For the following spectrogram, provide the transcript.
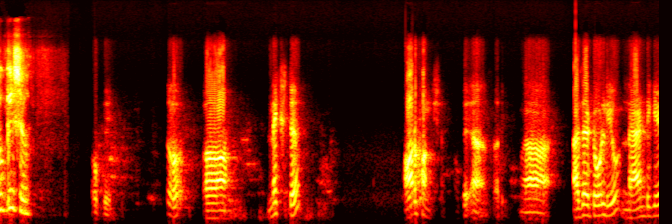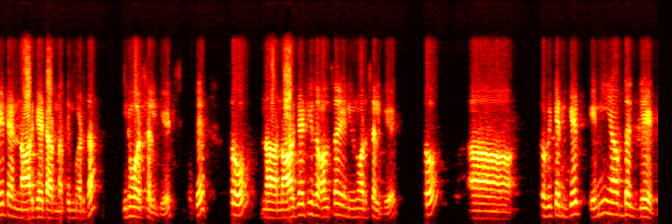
Okay, sir. Okay. So uh, next OR function. Okay. Uh, sorry. Uh, as I told you, NAND gate and NOR gate are nothing but the universal gates. Okay. So now NOR gate is also an universal gate. So uh, so we can get any of the gate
